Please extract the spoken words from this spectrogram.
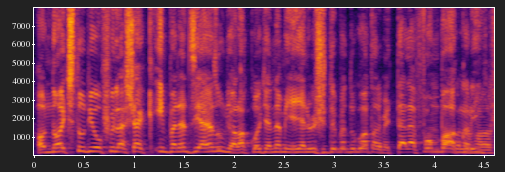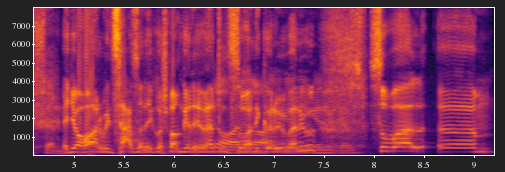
a nagy stúdiófülesek impedenciája az úgy alakul, hogyha nem egy erősítőbe dugod, hanem egy telefonba, akkor, nem így egy a 30%-os hangerővel tudsz szólni ja, körülbelül. igen, igen, igen. Szóval, öm,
